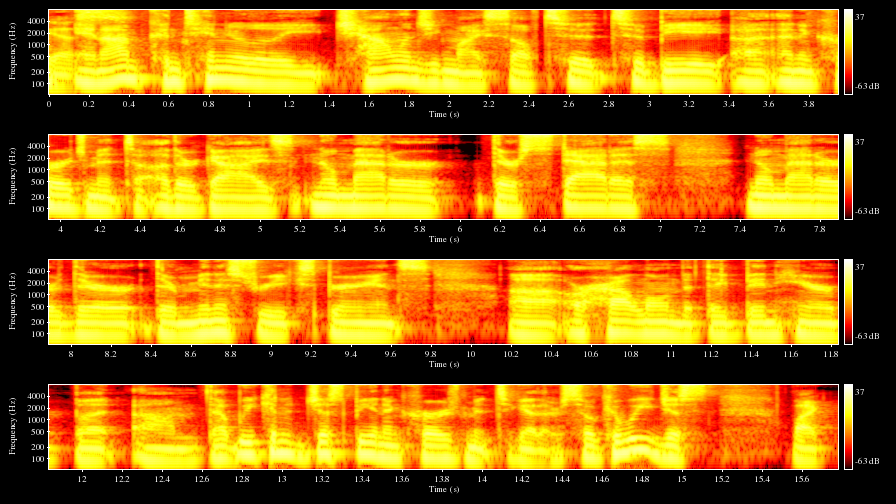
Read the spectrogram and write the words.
Yes. And I'm continually challenging myself to to be uh, an encouragement to other guys, no matter their status, no matter their their ministry experience. Uh, or how long that they've been here, but um, that we can just be an encouragement together. So, can we just like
